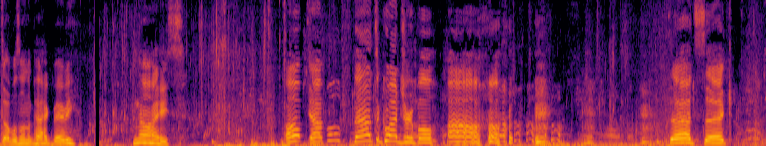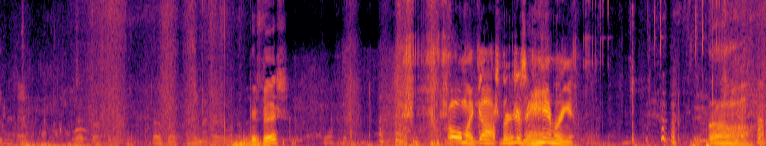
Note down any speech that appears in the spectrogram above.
Doubles on the back, baby. Nice. Oh, yep. That's a quadruple. Oh. That's sick. Good fish? Oh my gosh, they're just hammering it. Oh.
